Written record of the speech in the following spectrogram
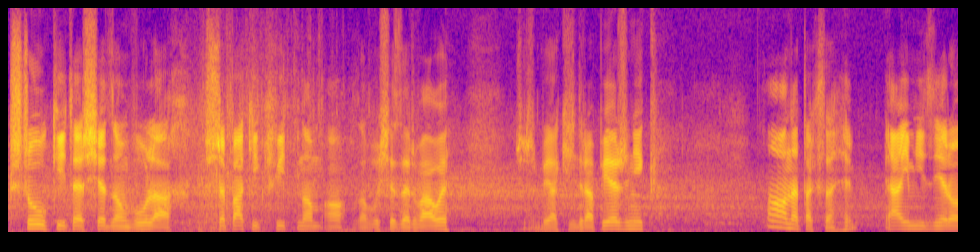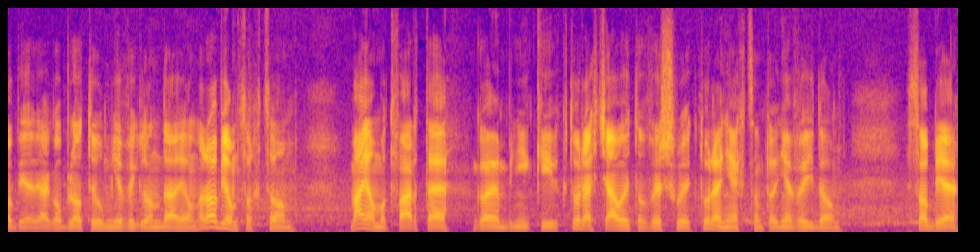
Pszczółki też siedzą w ulach, szczepaki kwitną, o znowu się zerwały, czyżby jakiś drapieżnik. One tak sobie ja im nic nie robię, jak obloty u mnie wyglądają. Robią co chcą. Mają otwarte gołębniki, które chciały to wyszły, które nie chcą to nie wyjdą. Sobie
